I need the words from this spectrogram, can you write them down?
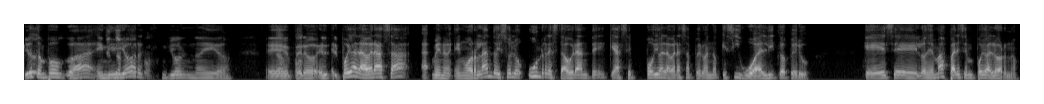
Yo tampoco, ¿ah? En Yo New York yo no he ido. Eh, pero el, el pollo a la brasa, ah, bueno, en Orlando hay solo un restaurante que hace pollo a la brasa peruano que es igualito a Perú. Que es, eh, los demás parecen pollo al horno.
